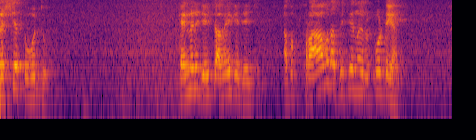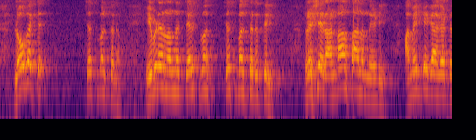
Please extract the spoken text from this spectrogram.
റഷ്യ തോറ്റു. കെന്നഡി ജയിച്ചു അമേരിക്ക ജയിച്ചു. അപ്പോൾ പ്രാവത പിറ്റേന്ന് റിപ്പോർട്ട് ചെയ്യാണ്. ലോക ചെസ് മത്സരം. ഇവിടെ നിന്ന് ചെസ് ചെസ് മത്സരത്തിൽ റഷ്യ രണ്ടാം സ്ഥാനം നേടി. അമേരിക്കക്കാകട്ടെ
